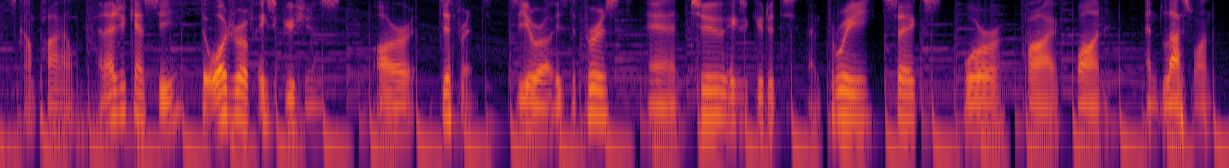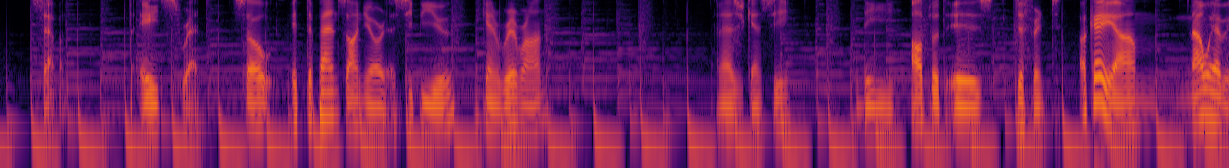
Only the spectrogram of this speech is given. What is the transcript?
let's compile. And as you can see the order of executions are different. 0 is the first and 2 executed and 3 6 4 5 1 and the last one 7 the 8th thread so it depends on your CPU. You can rerun. And as you can see, the output is different. Okay, um, now we have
